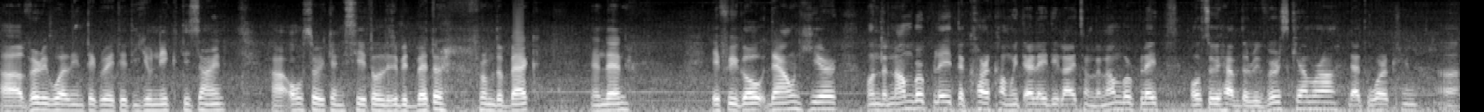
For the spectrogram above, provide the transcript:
uh, very well integrated, unique design. Uh, also, you can see it a little bit better from the back. And then If we go down here on the number plate, the car come with LED lights on the number plate. Also you have the reverse camera that working in, uh,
